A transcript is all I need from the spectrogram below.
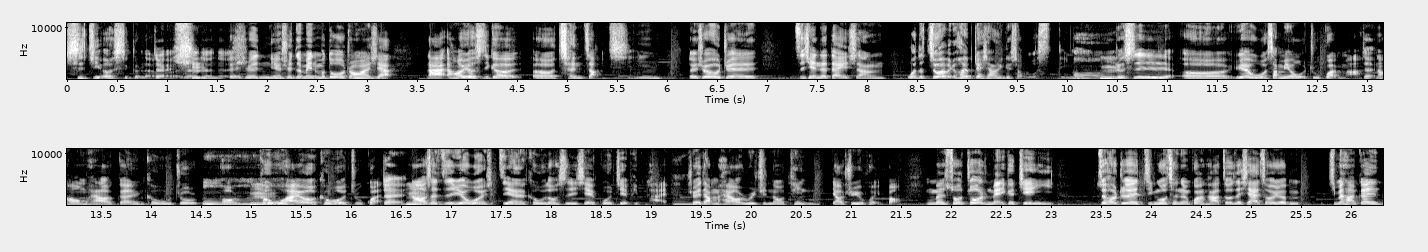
十几二十个人，对对对对，就是你的选择没那么多的状况下，那然后又是一个呃成长期，对，所以我觉得。之前在代理商，我的职位会比较像一个小螺丝钉，就是呃，因为我上面有我主管嘛，对，然后我们还要跟客户做客户，还有客户的主管，对，然后甚至因为我之前的客户都是一些国际品牌，所以他们还有 regional team 要去回报。我们所做的每一个建议，最后就在经过层层关卡之后再下来之后，又基本上跟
